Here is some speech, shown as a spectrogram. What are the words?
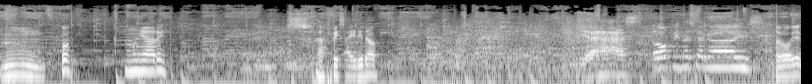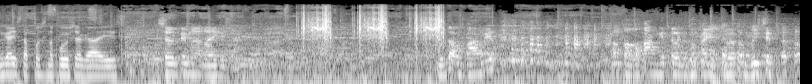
Mm. Oh, anong nangyari? Ah, Face ID daw. Yes! Open na siya guys! So yan guys, tapos na po siya guys. Selfie muna tayo guys Buta, ang pangit. ang pakapangit talaga itong kahit na to. Visit na to.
